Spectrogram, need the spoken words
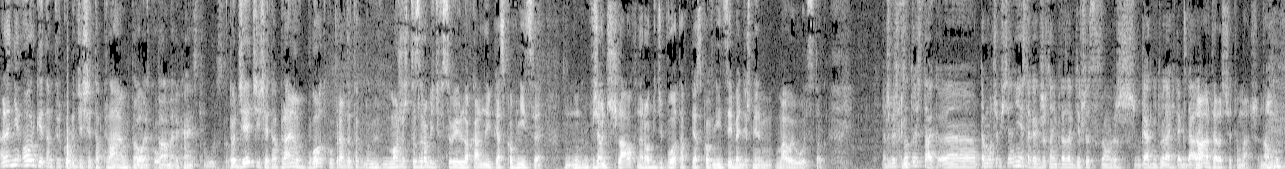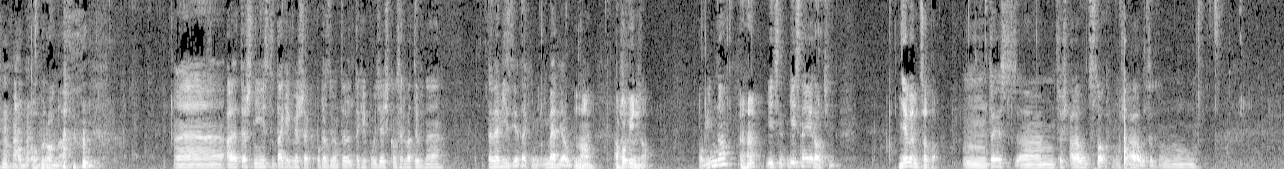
ale nie orgie, tam tylko ludzie się taplają w To, błotku. to amerykański Woodstock. To dzieci się taplają w błotku, prawda? To możesz to zrobić w swojej lokalnej piaskownicy. Wziąć szlauch, narobić błota w piaskownicy i będziesz miał mały Woodstock. Znaczy wiesz co, to jest tak, e, tam oczywiście nie jest taka grzeczna impreza, gdzie wszyscy są wiesz, w garniturach i tak dalej, No, teraz się tłumaczę. No, mów. Ob obrona. e, ale też nie jest to tak, jak wiesz, jak pokazują te, tak jak powiedziałeś, konserwatywne telewizje, tak, i, i media ogólnie. no. A powinno. Powinno? Aha. Jedź, jedź na Jarocin. Nie wiem co to. Mm, to jest em, coś ala Woodstock, znaczy ala Woodstock, mm,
